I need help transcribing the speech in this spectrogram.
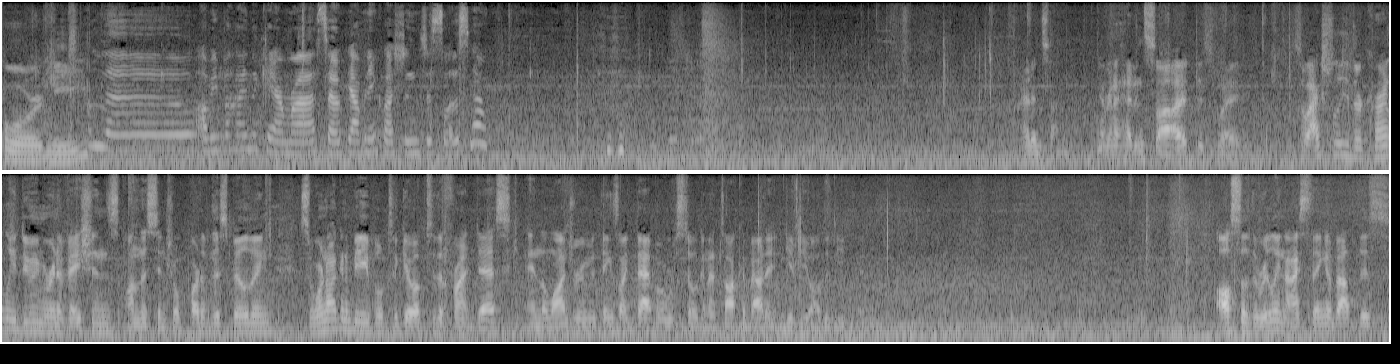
Courtney. Hello, I'll be behind the camera, so if you have any questions, just let us know. Head inside. We're gonna head inside this way. So actually, they're currently doing renovations on the central part of this building. So we're not gonna be able to go up to the front desk and the laundry room and things like that, but we're still gonna talk about it and give you all the details. Also, the really nice thing about this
